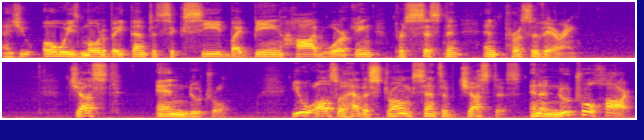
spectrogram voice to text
as you always motivate them to succeed by being hardworking, persistent, and persevering. Just and neutral. You also have a strong sense of justice and a neutral heart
